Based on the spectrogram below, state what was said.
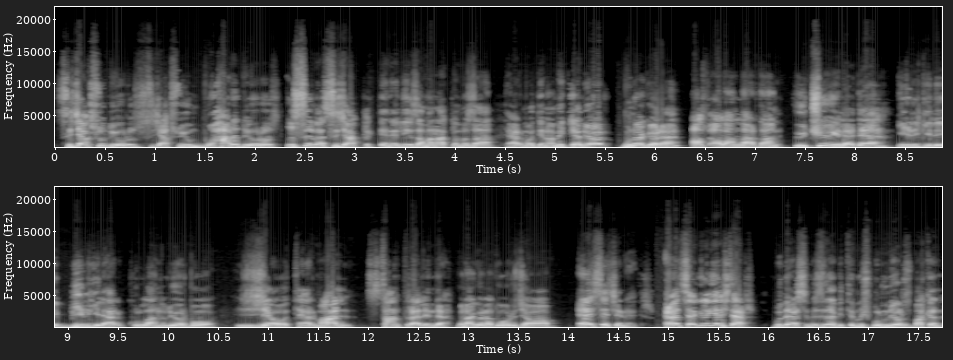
Sıcak su diyoruz. Sıcak suyun buharı diyoruz. Isı ve sıcaklık denildiği zaman aklımıza termodinamik geliyor. Buna göre alt alanlardan üçü ile de ilgili bilgiler kullanılıyor bu jeotermal santralinde. Buna göre doğru cevap E seçeneğidir. Evet sevgili gençler bu dersimizi de bitirmiş bulunuyoruz. Bakın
